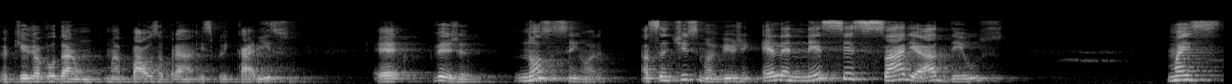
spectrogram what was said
Aqui eu já vou dar um, uma pausa para explicar isso. É, veja, Nossa Senhora, a Santíssima Virgem, ela é necessária a Deus, mas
